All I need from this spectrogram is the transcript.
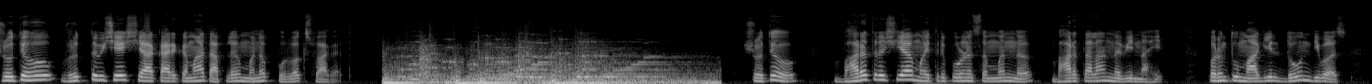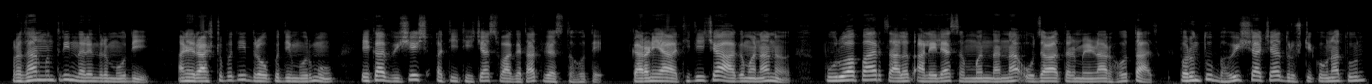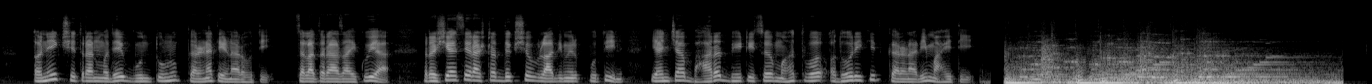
श्रोते हो वृत्तविशेष या कार्यक्रमात आपलं मनपूर्वक स्वागत. श्रोते हो भारत रशिया मैत्रीपूर्ण संबंध भारताला नवीन नाहीत परंतु मागील दोन दिवस प्रधानमंत्री नरेंद्र मोदी आणि राष्ट्रपती द्रौपदी मुर्मू एका विशेष अतिथीच्या स्वागतात व्यस्त होते. कारण या अतिथीच्या आगमनानं पूर्वापार चालत आलेल्या संबंधांना उजाळा तर मिळणार होताच परंतु भविष्याच्या दृष्टिकोनातून अनेक क्षेत्रांमध्ये गुंतवणूक करण्यात येणार होती. चला तर आज ऐकूया रशियाचे राष्ट्राध्यक्ष व्लादिमीर पुतीन यांच्या भारत भेटीचं महत्त्व अधोरेखित करणारी माहिती.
